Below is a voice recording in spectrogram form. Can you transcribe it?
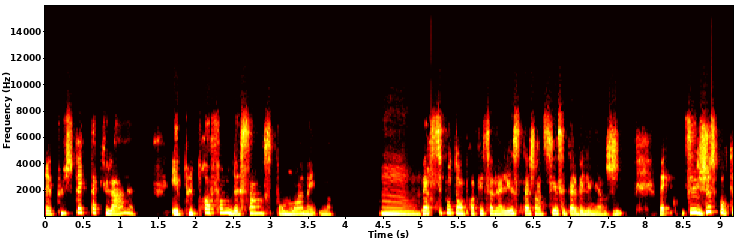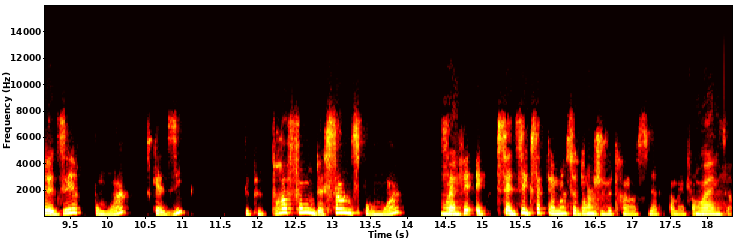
est plus spectaculaire et plus profond de sens pour moi maintenant. Hmm. Merci pour ton professionnalisme, ta gentillesse et ta belle énergie. Mais c'est juste pour te dire, pour moi, ce qu'elle dit, c'est plus profond de sens pour moi. Ça, fait, ça dit exactement ce dont je veux transmettre comme information.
